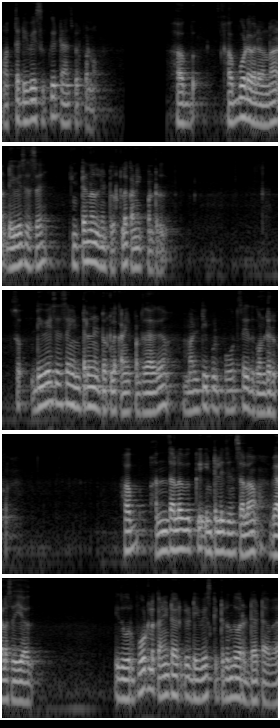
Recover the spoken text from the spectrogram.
மற்ற டிவைஸுக்கு டிரான்ஸ்ஃபர் பண்ணும். ஹப் ஹப்போட வேலைன்னா டிவைஸஸை டிவைசஸை இன்டர்னல் நெட்ஒர்க்கில் கனெக்ட் பண்ணுறது ஸோ டிவைசஸை இன்டர்னல் நெட்ஒர்க்கில் கனெக்ட் பண்ணுறதாக மல்டிபிள் போர்ட்ஸை இது கொண்டு இருக்கும் ஹப் அந்த அளவுக்கு இன்டெலிஜென்ஸ் எல்லாம் வேலை செய்யாது. இது ஒரு போர்ட்டில் கனெக்ட் ஆகிருக்கிற டிவைஸ் கிட்டேருந்து வர டேட்டாவை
